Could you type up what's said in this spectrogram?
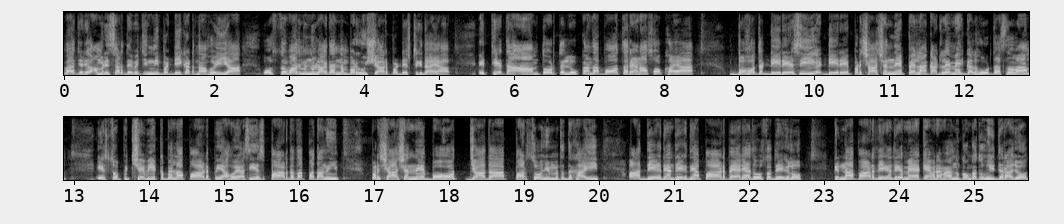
ਬਾਅਦ ਜਿਹੜੀ ਅੰਮ੍ਰਿਤਸਰ ਦੇ ਵਿੱਚ ਇੰਨੀ ਵੱਡੀ ਘਟਨਾ ਹੋਈ ਆ, ਉਸ ਤੋਂ ਬਾਅਦ ਮੈਨੂੰ ਲੱਗਦਾ ਨੰਬਰ ਹੁਸ਼ਿਆਰਪੁਰ ਡਿਸਟ੍ਰਿਕਟ ਦਾ ਆ। ਇੱਥੇ ਤਾਂ ਆਮ ਤੌਰ ਤੇ ਲੋਕਾਂ ਦਾ ਬਹੁਤ ਰਹਿਣਾ ਸੌਖਾ ਆ, ਬਹੁਤ ਡੇਰੇ ਸੀ, ਡੇਰੇ ਪ੍ਰਸ਼ਾਸਨ ਨੇ ਪਹਿਲਾਂ ਕੱਢ ਲਏ, ਮੈਂ ਇੱਕ ਗੱਲ ਹੋਰ ਦੱਸ ਦਵਾਂ, ਇਸ ਤੋਂ ਪਿੱਛੇ ਵੀ ਇੱਕ ਪਹਿਲਾਂ ਪਾੜ ਪਿਆ ਹੋਇਆ ਸੀ, ਇਸ ਪਾੜ ਦਾ ਤਾਂ ਪਤਾ ਨਹੀਂ, ਪ੍ਰਸ਼ਾਸਨ ਨੇ ਬਹੁਤ ਜ਼ਿਆਦਾ ਪਰਸੋਂ ਹਿੰਮਤ ਦਿਖਾਈ ਆ ਦੇਖਦਿਆਂ ਦੇਖਦਿਆਂ ਪਾੜ ਪੈ ਰਿਹਾ, ਦੋਸਤੋ ਦੇਖ ਲਓ ਕਿੰਨਾ ਪਾੜ ਦੇਖਦੇ ਮੈਂ ਕੈਮਰਾਮੈਨ ਨੂੰ ਕਹੂੰਗਾ, ਤੁਸੀਂ ਇੱਧਰ ਆ ਜਾਓ।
